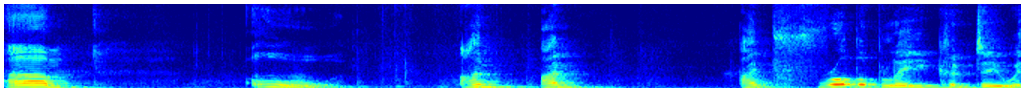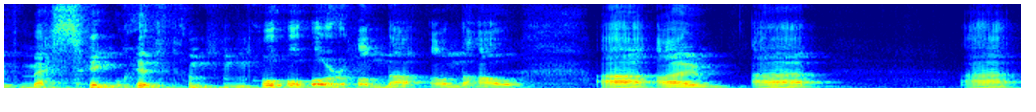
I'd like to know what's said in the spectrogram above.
um, oh, I'm I'm I probably could do with messing with them more on the on the whole. Uh, I'm uh, uh,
